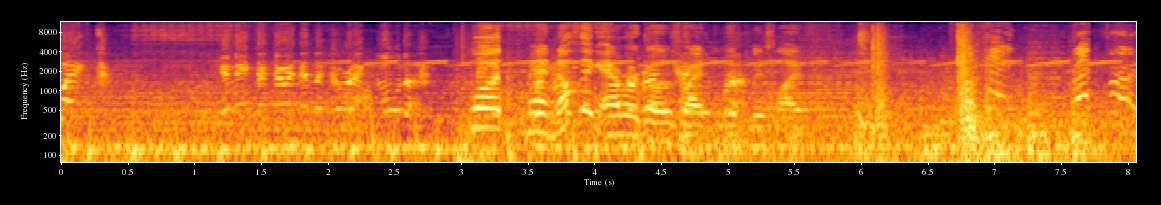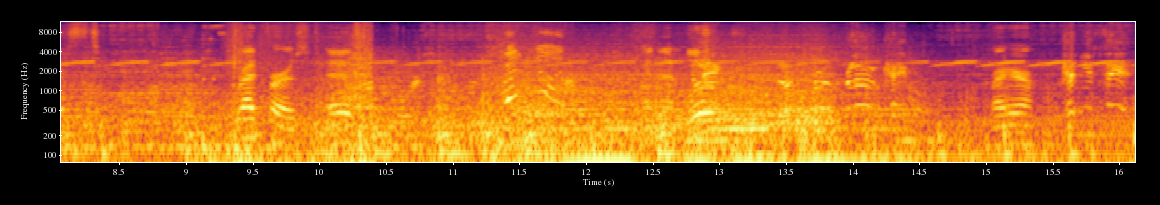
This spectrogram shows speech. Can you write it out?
Wait! You need to do it in the correct order. What? Man, nothing ever goes right in Ripley's life. Okay, red first! Red first is, Red done! and then Next, blue look for a blue cable. right here. Can you see it?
